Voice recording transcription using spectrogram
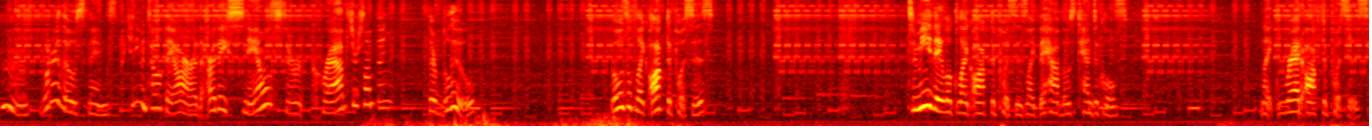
Hmm, what are those things? I can't even tell what they are. Are they snails or crabs or something? They're blue. Those look like octopuses. To me, they look like octopuses, like they have those tentacles. Like red octopuses.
